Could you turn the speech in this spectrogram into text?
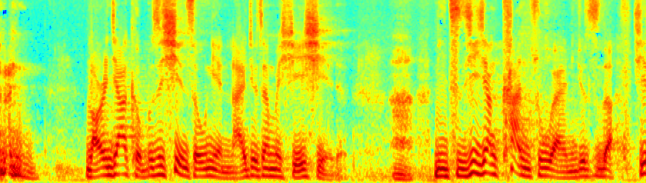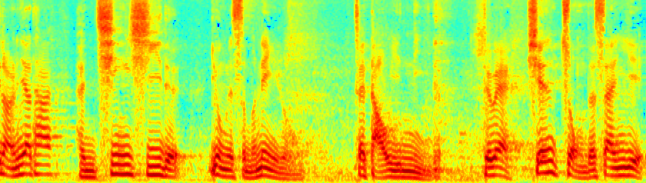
老人家可不是信手拈来就这么写写的啊！你仔细这样看出来，你就知道，其实老人家他很清晰的用了什么内容，在导引你的，对不对？先总的三页，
